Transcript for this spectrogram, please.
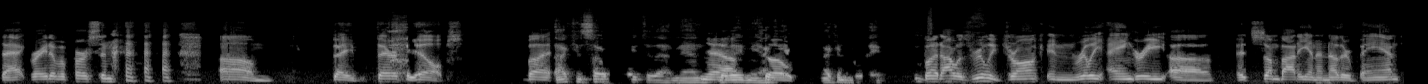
that great of a person. um, they therapy helps, but I can so relate to that, man. yeah. Believe me, I can, I can relate. But I was really drunk and really angry uh, at somebody in another band,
